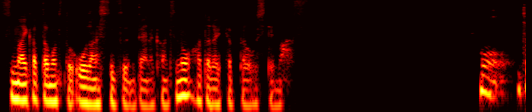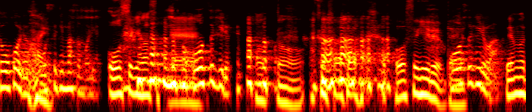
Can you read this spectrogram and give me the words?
住まい方もちょっと横断しつつみたいな感じの働き方をしてます。もう、情報量が多すぎます、森、はい、多すぎますね。多すぎる。多すぎるみたいな。多すぎるわ。でも、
